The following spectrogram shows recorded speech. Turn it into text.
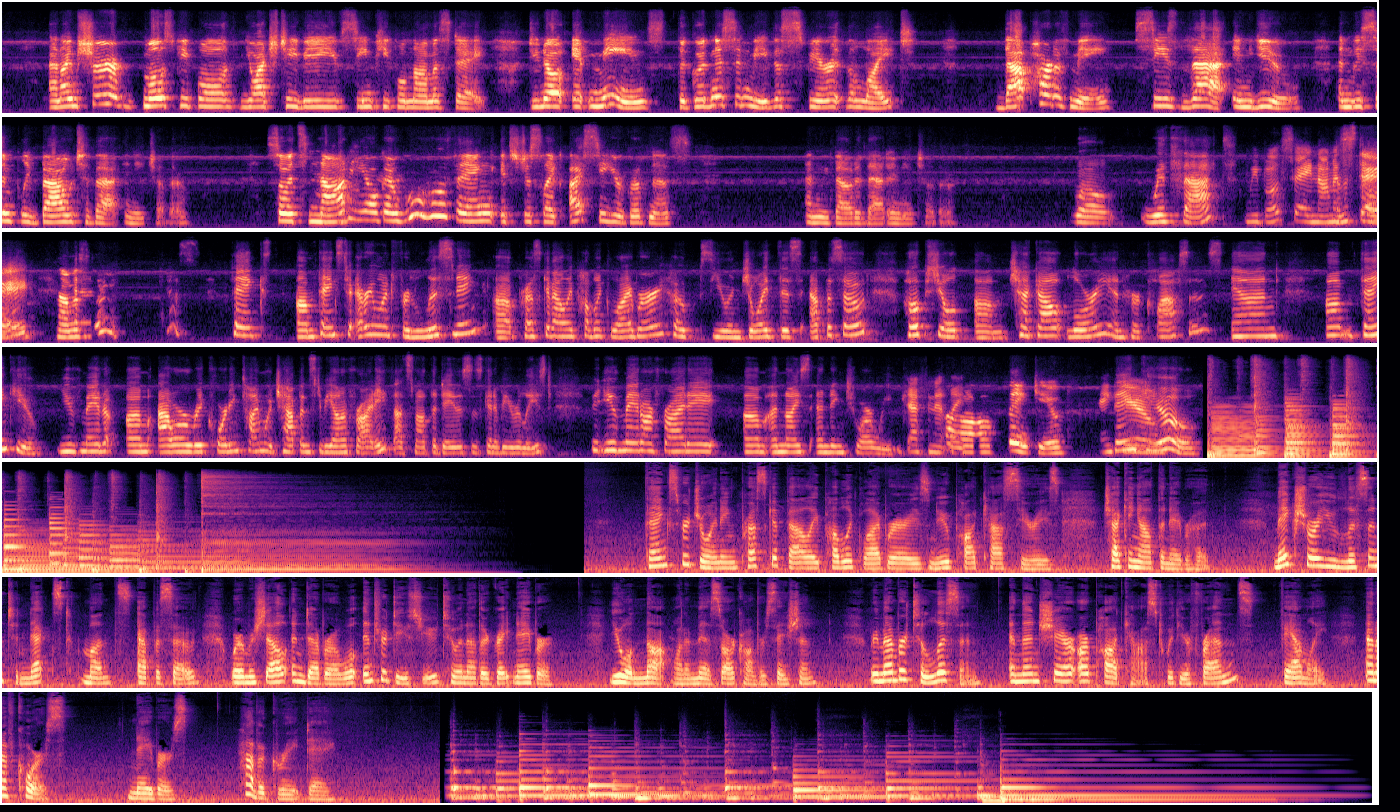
And I'm sure most people, you watch TV, you've seen people namaste. Do you know it means the goodness in me, the spirit, the light, that part of me sees that in you. And we simply bow to that in each other. So it's not a yoga woohoo thing. It's just like, I see your goodness. And we bow to that in each other. Well, with that, We both say namaste. Namaste. Namaste. Yes. Thanks. Um, thanks to everyone for listening. Uh, Prescott Valley Public Library hopes you enjoyed this episode. Hopes you'll um, check out Lori and her classes. And um, thank you. You've made um, our recording time, which happens to be on a Friday. That's not the day this is going to be released, but you've made our Friday um, a nice ending to our week. Definitely. Oh, thank you. Thank, Thank you. you. Thanks for joining Prescott Valley Public Library's new podcast series, Checking Out the Neighborhood. Make sure you listen to next month's episode where Michelle and Deborah will introduce you to another great neighbor. You will not want to miss our conversation. Remember to listen and then share our podcast with your friends, family, and of course, neighbors. Have a great day.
